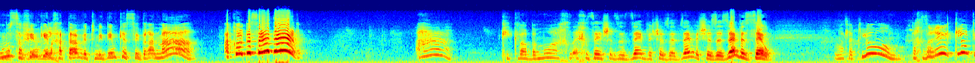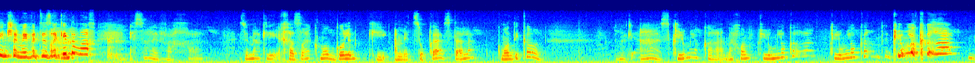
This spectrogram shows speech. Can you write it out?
מוספים כהלכתם ותמידים כסדרן, מה? הכל בסדר! אה, כי כבר במוח איך זה, שזה זה, ושזה זה, ושזה זה, וזהו. אמרת לה, כלום, תחזרי, כלום, תנשמי ותזרקי את המוח. איזו רווחה. אז היא אמרת לי, היא חזרה כמו גולם, כי המצוקה עשתה לה כמו דיכאון. אמרת לי, אה, אז כלום לא קרה, נכון? כלום לא קרה, כלום לא קרה, כלום לא קרה.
